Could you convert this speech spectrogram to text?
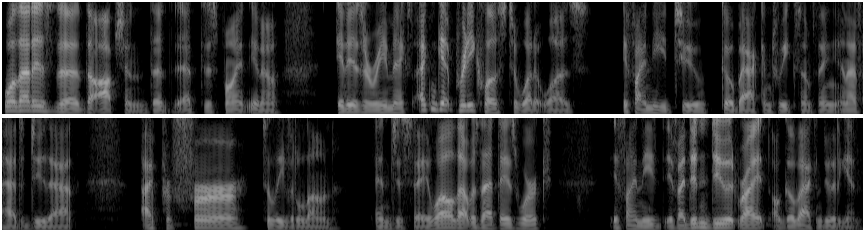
Well, that is the the option. That at this point, you know, it is a remix. I can get pretty close to what it was if I need to go back and tweak something, and I've had to do that. I prefer to leave it alone and just say, "Well, that was that day's work. If I need, if I didn't do it right, I'll go back and do it again."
